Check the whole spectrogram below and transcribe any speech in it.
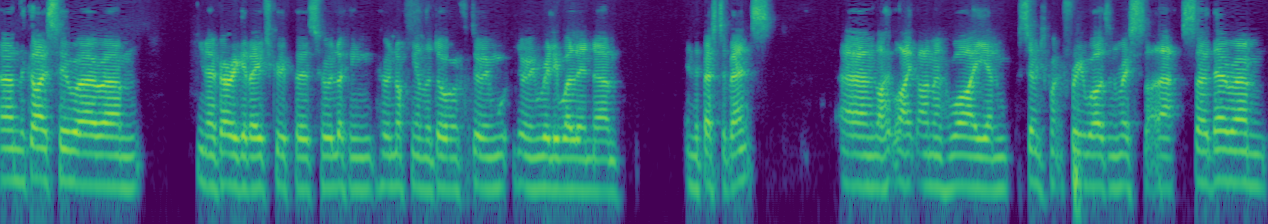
um, the guys who are um, you know very good age groupers who are looking who are knocking on the door of doing doing really well in um, in the best events. Um, like like Ironman Hawaii and 70.3 worlds and races like that. So they're um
